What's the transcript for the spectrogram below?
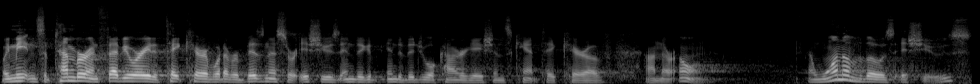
We meet in September and February to take care of whatever business or issues individual congregations can't take care of on their own. And one of those issues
